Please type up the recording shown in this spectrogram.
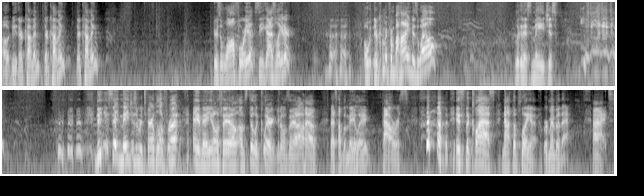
Oh, dude, they're coming. They're coming. They're coming. Here's a wall for you. See you guys later. oh, they're coming from behind as well. Look at this mage just... Didn't you say mages were terrible up front? Hey, man, you know what I'm saying? I'm, I'm, still a cleric, you know what I'm saying? I don't have that type of melee powers. it's the class, not the player. Remember that. All right.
